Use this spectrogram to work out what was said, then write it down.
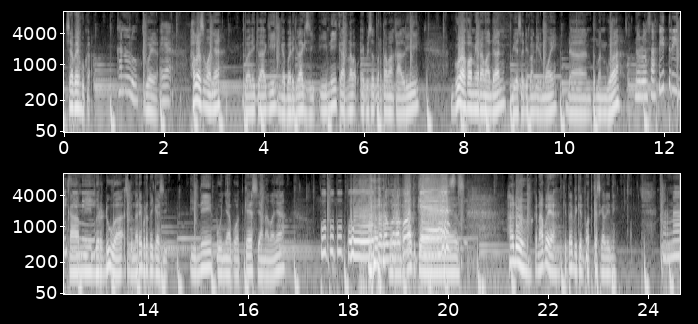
Siapa yang buka? Kan lu. Gue ya. Ya. Halo semuanya. Balik lagi, nggak balik lagi sih. Ini karena episode pertama kali. Gua Fami Ramadan, biasa dipanggil Moy dan teman gua. Nurul Safitri di Kami sini. berdua, sebenarnya bertiga sih. Ini punya podcast yang namanya Pupu pupu pura-pura podcast. Aduh, kenapa ya kita bikin podcast kali ini? Karena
